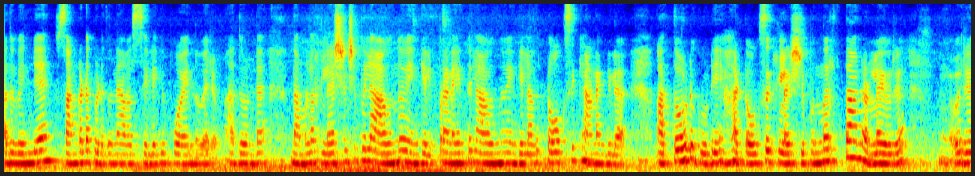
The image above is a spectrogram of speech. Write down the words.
അത് വലിയ സങ്കടപ്പെടുത്തുന്ന അവസ്ഥയിലേക്ക് പോയെന്ന് വരും. അതുകൊണ്ട് നമ്മൾ റിലേഷൻഷിപ്പിലാവുന്നുവെങ്കിൽ പ്രണയത്തിലാവുന്നുവെങ്കിൽ അത് ടോക്സിക് ആണെങ്കിൽ അതോടുകൂടി ആ ടോക്സിക് റിലേഷൻഷിപ്പ് നിർത്താനുള്ള ഒരു ഒരു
